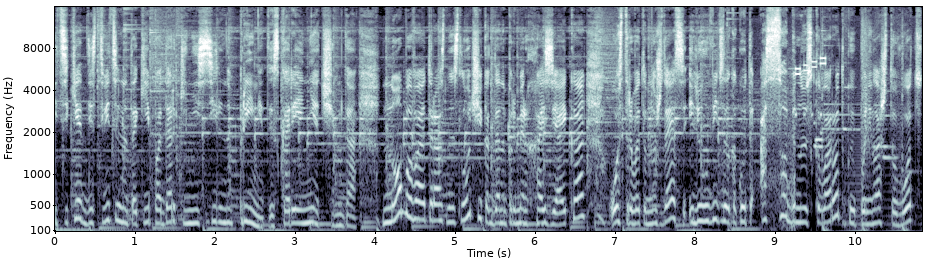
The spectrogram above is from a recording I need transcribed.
этикет, действительно, такие подарки не сильно приняты. Скорее нет, чем да. Но бывают разные случаи, когда, например, хозяйка остро в этом нуждается или увидела какую-то особенную сковородку и поняла, что вот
